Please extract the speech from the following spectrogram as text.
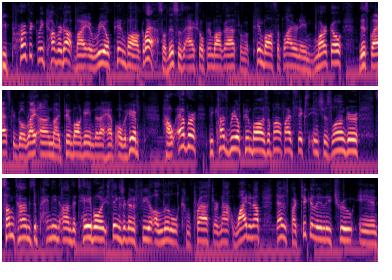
be perfectly covered up by a real pinball glass. So this is actual pinball glass from a pinball supplier named Marco. This glass could go right on my pinball game that I have over here. However, because real pinball is about five, six inches longer, sometimes depending on the table, things are gonna feel a little compressed or not wide enough. That is particularly true in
